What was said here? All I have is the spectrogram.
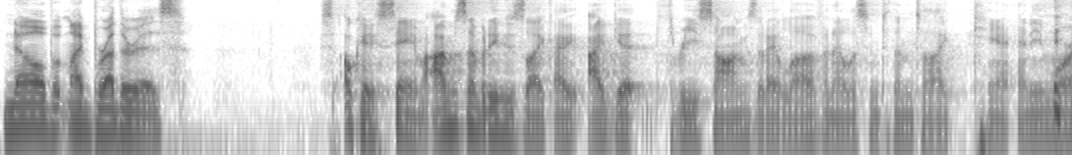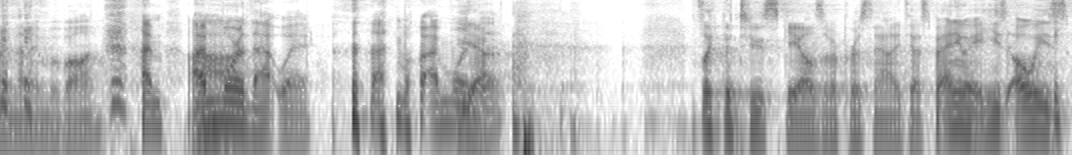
No, but my brother is. Okay, same. I'm somebody who's like I, I get three songs that I love and I listen to them till I can't anymore and then I move on. I'm I'm Uh, more that way. I'm, I'm more yeah. that. it's like the two scales of a personality test. But anyway, he's always,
